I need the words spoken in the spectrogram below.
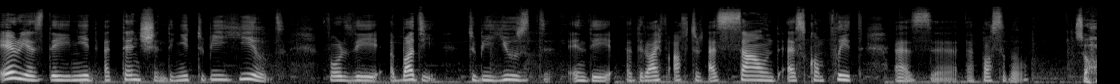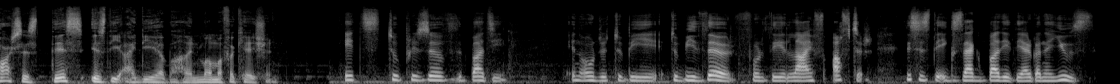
areas they need attention, they need to be healed for the body to be used in the, uh, the life after as sound, as complete as uh, possible. Sahar says this is the idea behind mummification. It's to preserve the body in order to be to be there for the life after. This is the exact body they are going to use.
